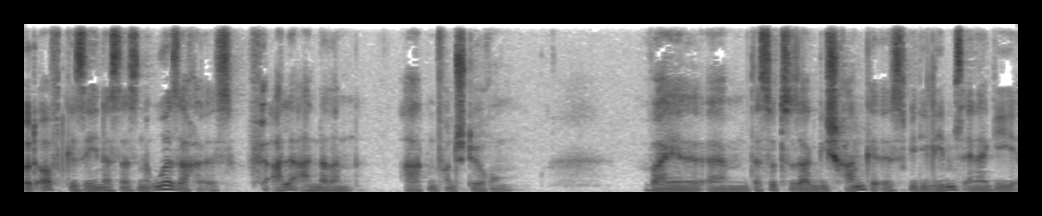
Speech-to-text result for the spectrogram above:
wird oft gesehen, dass das eine Ursache ist für alle anderen Arten von Störungen, weil ähm, das sozusagen die Schranke ist, wie die Lebensenergie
